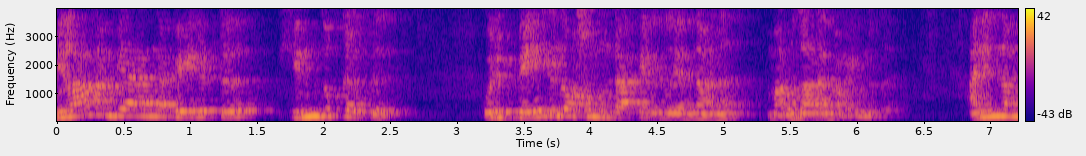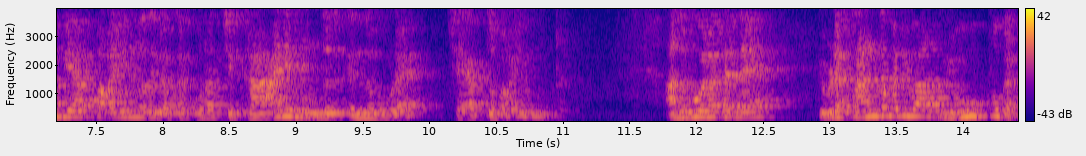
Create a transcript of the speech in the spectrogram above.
നിള നമ്പ്യാർ എന്ന പേരിട്ട് ഹിന്ദുക്കൾക്ക് ഒരു പേരുദോഷം ഉണ്ടാക്കരുത് എന്നാണ് മറുനാടൻ പറയുന്നത്. അനിൽ നമ്പ്യാർ പറയുന്നതിലൊക്കെ കുറച്ച് കാര്യമുണ്ട് എന്നുകൂടെ ചേർത്ത് പറയുന്നുണ്ട്. അതുപോലെ തന്നെ ഇവിടെ സംഘപരിവാർ ഗ്രൂപ്പുകൾ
